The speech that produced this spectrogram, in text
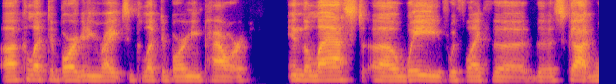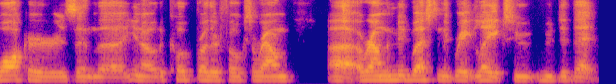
uh, collective bargaining rights and collective bargaining power in the last uh, wave with like the the Scott Walkers and the you know the Koch brother folks around uh, around the Midwest and the Great Lakes who who did that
